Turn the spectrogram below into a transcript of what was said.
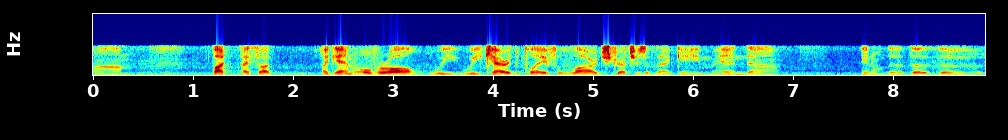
Um, but I thought again overall we we carried the play for large stretches of that game, and uh, you know the the the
